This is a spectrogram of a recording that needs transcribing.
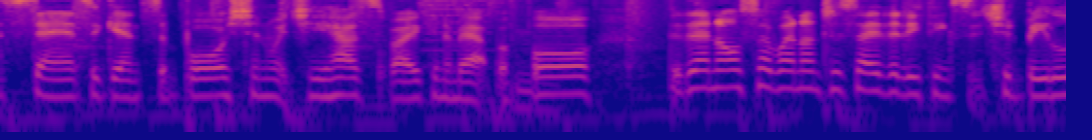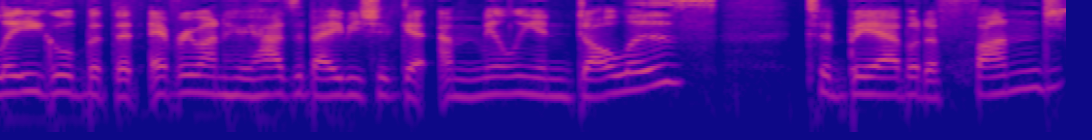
stance against abortion, which he has spoken about before, but then also went on to say that he thinks it should be legal, but that everyone who has a baby should get a million dollars to be able to fund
